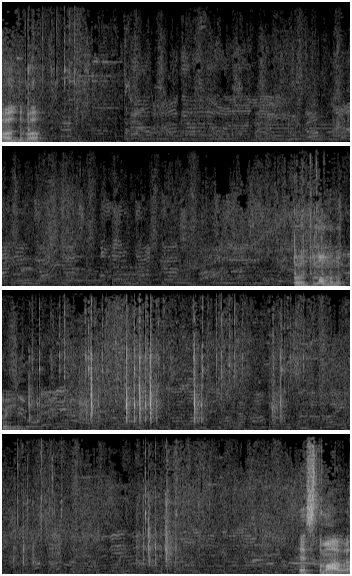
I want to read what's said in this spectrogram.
Öldü bu. Öldüm amına koyayım. Kestim abi.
